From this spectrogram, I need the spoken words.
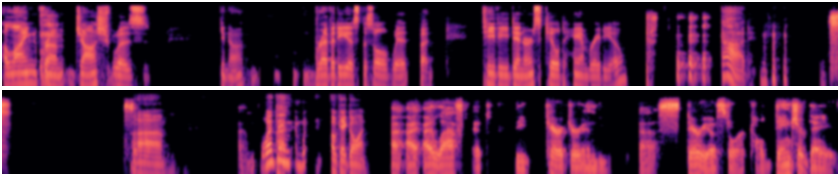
a line from Josh was, you know, brevity is the soul of wit, but TV dinners killed ham radio. God. So Um, um, one thing. Okay, go on. I, I, I laughed at the character in the uh, stereo store called Danger Dave.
